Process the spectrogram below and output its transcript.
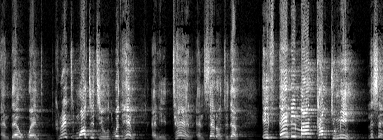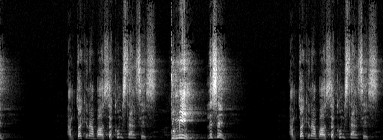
And there went great multitude with him. And he turned and said unto them, If any man come to me, listen, I'm talking about circumstances. To me, listen, I'm talking about circumstances.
